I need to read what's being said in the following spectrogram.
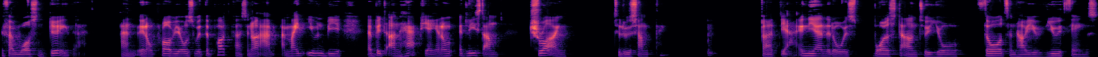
if I wasn't doing that. And, you know, probably also with the podcast, you know, I, I might even be a bit unhappy. You know, at least I'm trying to do something. But yeah, in the end, it always boils down to your thoughts and how you view things.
